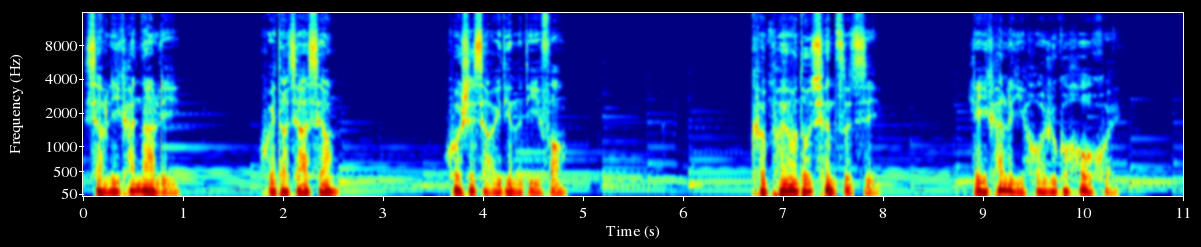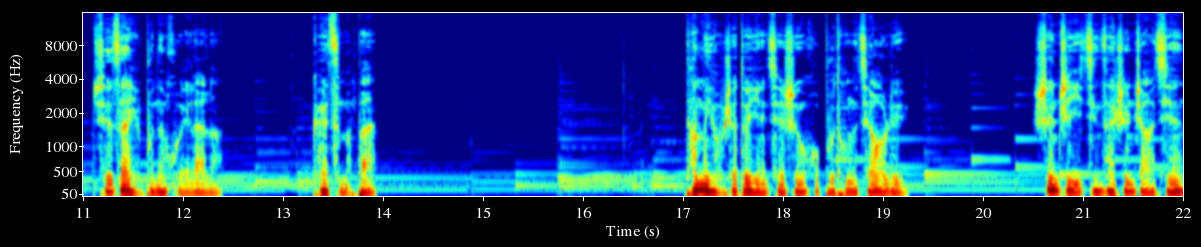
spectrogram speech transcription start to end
想离开那里，回到家乡，或是小一点的地方。可朋友都劝自己，离开了以后如果后悔。却再也不能回来了，该怎么办？他们有着对眼前生活不同的焦虑，甚至已经在挣扎间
